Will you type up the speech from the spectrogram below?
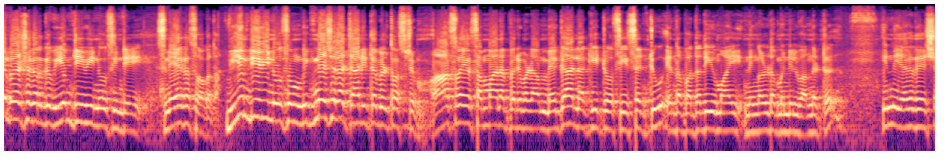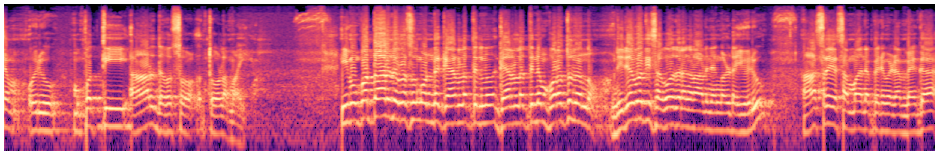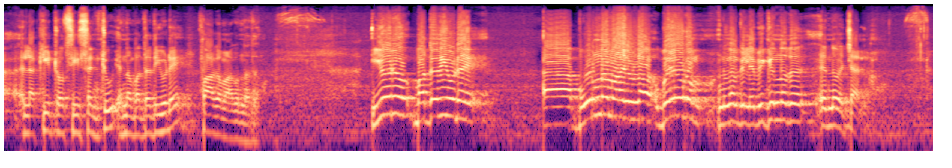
മാന്യ പ്രേക്ഷകർക്ക് V M T V ന്യൂസിന്റെ സ്നേഹ സ്വാഗതം. വി എം ടി വി ന്യൂസും വിഘ്നേശ്വര ചാരിറ്റബിൾ ട്രസ്റ്റും ആശ്രയ സമ്മാന പെരുമഴ mega lucky draw season two എന്ന പദ്ധതിയുമായി നിങ്ങളുടെ മുന്നിൽ വന്നിട്ട് ഇന്ന് ഏകദേശം ഒരു മുപ്പത്തി ആറ് ദിവസത്തോളമായി. ഈ മുപ്പത്താറ് ദിവസം കൊണ്ട് കേരളത്തിൽ കേരളത്തിനും പുറത്തു നിന്നും നിരവധി സഹോദരങ്ങളാണ് ഞങ്ങളുടെ ഈ ഒരു ആശ്രയ സമ്മാന പെരുമഴ mega lucky draw season two എന്ന പദ്ധതിയുടെ ഭാഗമാകുന്നത്. ഈ ഒരു പദ്ധതിയുടെ പൂർണമായുള്ള ഉപയോഗം നിങ്ങൾക്ക് ലഭിക്കുന്നത് എന്ന് വെച്ചാൽ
